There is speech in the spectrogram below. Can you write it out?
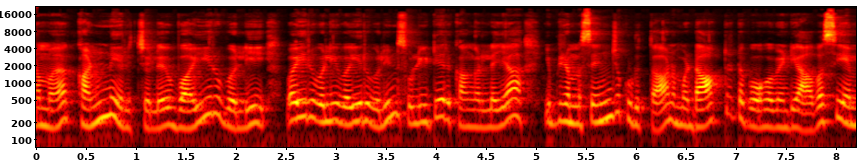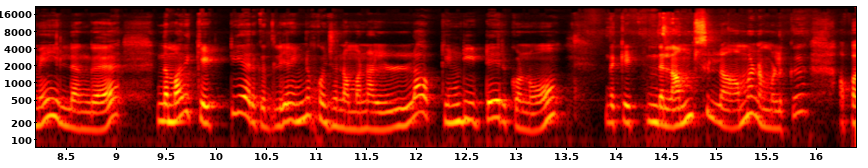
நம்ம கண் எரிச்சல் வயிறு வலி வயிறு வலி வயிறு வலின்னு சொல்லிகிட்டே இருக்காங்க இல்லையா? இப்படி நம்ம செஞ்சு கொடுத்தா நம்ம டாக்டர்கிட்ட போக வேண்டிய அவசியமே இல்லைங்க. இந்த மாதிரி கெட்டியாக இருக்குது இல்லையா? இன்னும் கொஞ்சம் நம்ம நல்லா நல்லா கிண்டிகிட்டே இருக்கணும். இந்த கெட் இந்த லம்ஸ் இல்லாமல் நம்மளுக்கு அப்போ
